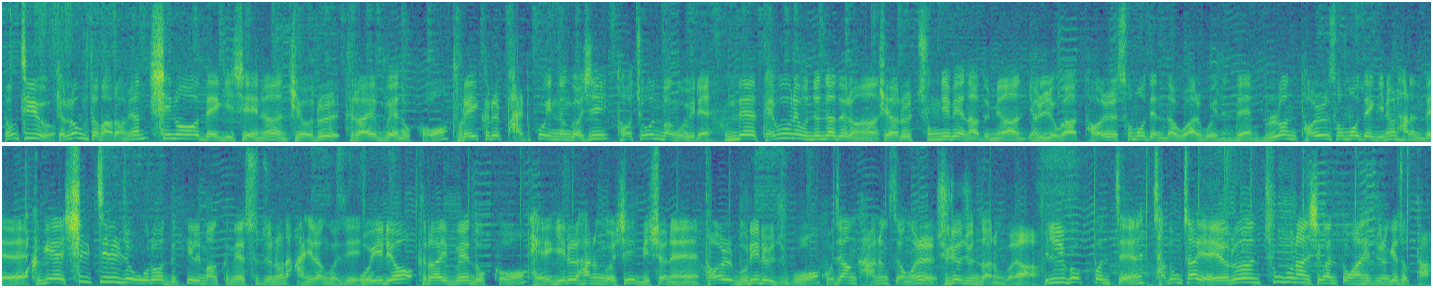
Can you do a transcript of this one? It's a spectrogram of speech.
동티유. 결론부터 말하면 신호 대기 시에는 기어를 드라이브에 놓고 브레이크를 밟고 있는 것이 더 좋은 방법이래. 근데 대부분의 운전자들은 기어를 중립에 놔두면 연료가 덜 소모된다고 알고 있는데 물론 덜 소모되기는 하는데 그게 실질적으로 느낄 만큼의 수준은 아니란 거지. 오히려 드라이브에 놓고 대기를 하는 것이 미션에 덜 무리를 주고 고장 가능성을 줄여준다는 거야. 일곱 번째 자동차 예열은 충분한 시간 동안 해주는 게 좋다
